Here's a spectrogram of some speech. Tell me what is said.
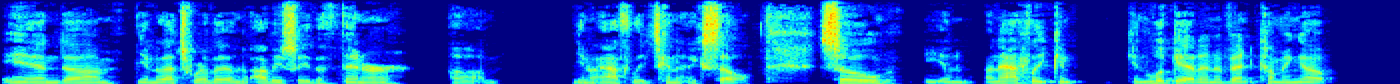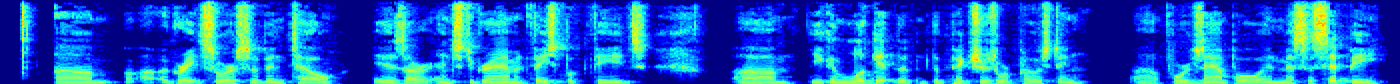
and um, you know that's where the obviously the thinner um, you know athlete's going to excel. So you know, an athlete can can look at an event coming up. Um, a great source of intel is our Instagram and Facebook feeds um, you can look at the, the pictures we're posting. Uh, for example, in Mississippi,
